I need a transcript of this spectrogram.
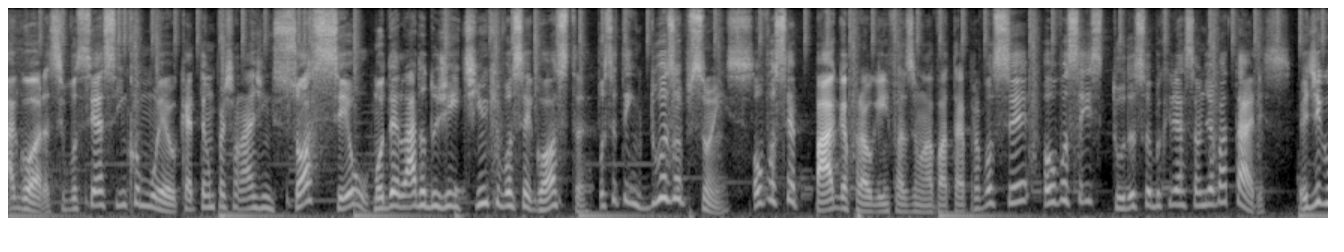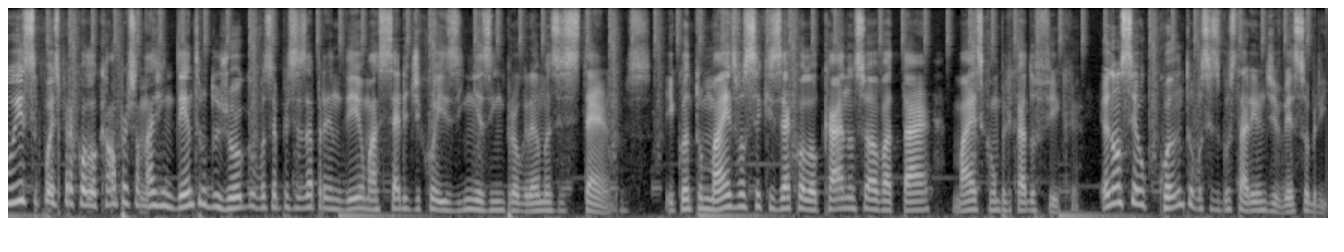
Agora, se você assim como eu quer ter um personagem só seu, modelado do jeitinho que você gosta, você tem duas opções. Ou você paga para alguém fazer um avatar para você, ou você estuda sobre criação de avatares. Eu digo isso pois para colocar um personagem dentro do jogo, você precisa aprender uma série de coisinhas em programas externos. E quanto mais você quiser colocar no seu avatar, mais complicado fica. Eu não sei o quanto vocês gostariam de ver sobre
